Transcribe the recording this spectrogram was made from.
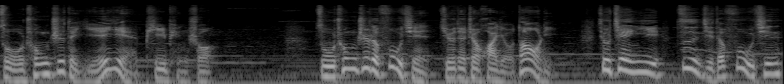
祖冲之的爷爷批评说。祖冲之的父亲觉得这话有道理，就建议自己的父亲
